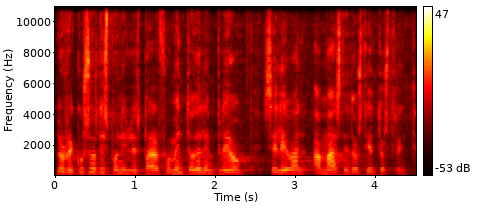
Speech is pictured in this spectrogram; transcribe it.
los recursos disponibles para el fomento del empleo se elevan a más de 230.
